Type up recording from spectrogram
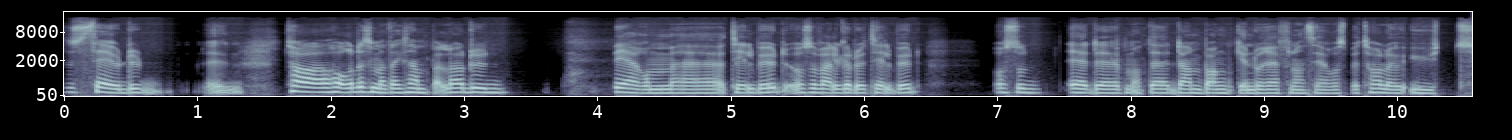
Du ser jo du eh, Ta Horde som et eksempel. Da. Du ber om eh, tilbud, og så velger du tilbud. Og så er det på en måte den banken du refinansierer hos, betaler jo ut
